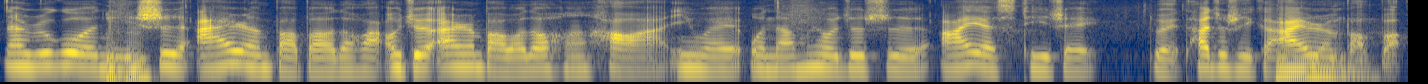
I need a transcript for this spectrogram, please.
那如果你是 I 人宝宝的话，我觉得 I 人宝宝都很好啊，因为我男朋友就是 ISTJ，对他就是一个 I 人宝宝。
